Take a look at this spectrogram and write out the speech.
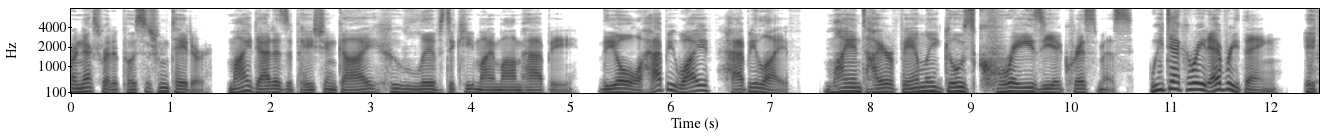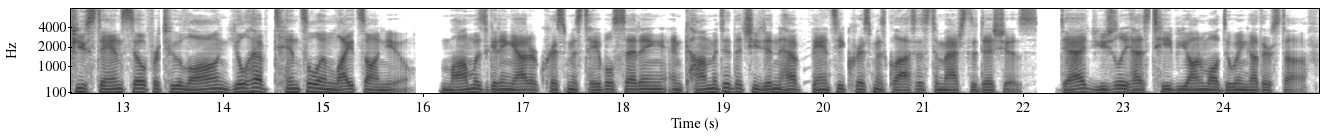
Our next Reddit post is from Tater. My dad is a patient guy who lives to keep my mom happy. The old happy wife, happy life. My entire family goes crazy at Christmas. We decorate everything. If you stand still for too long, you'll have tinsel and lights on you. Mom was getting out her Christmas table setting and commented that she didn't have fancy Christmas glasses to match the dishes. Dad usually has TV on while doing other stuff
